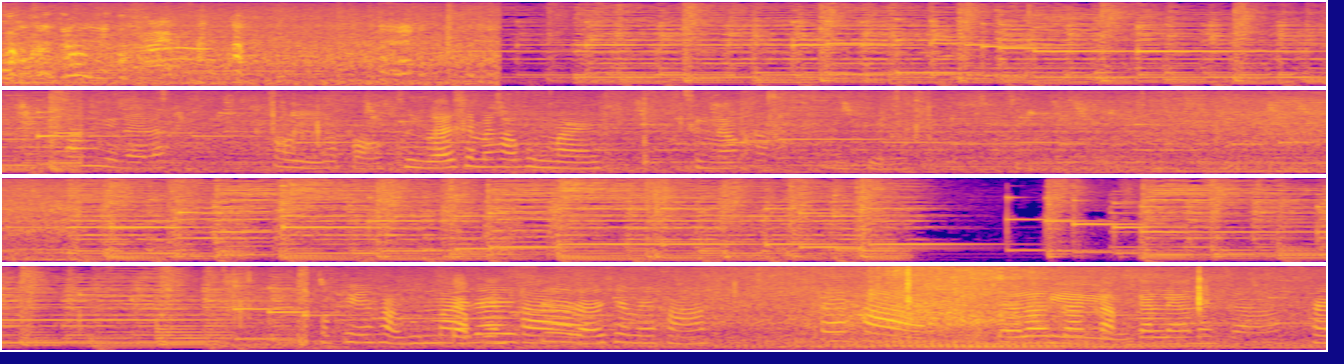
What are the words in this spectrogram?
เราก็ต้อง ถึงแล้วใช่ไหมคะคุณไม้ถึงแล้วค่ะโอเคโอเคค่ะคุณไม้กลับกัได้นค่ะเสื้อแล้วใช่ไหมคะ ใช่ค่ะ เดี๋ยวเราจะกลับกันแล้วนะจ๊ะ ใช่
